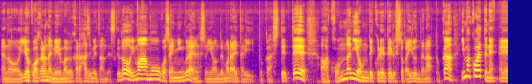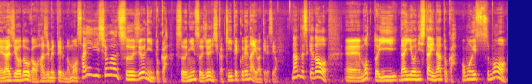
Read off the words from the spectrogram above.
あのよくわからないメルマガから始めたんですけど今はもう5,000人ぐらいの人に読んでもらえたりとかしててあこんなに読んでくれてる人がいるんだなとか今こうやってね、えーラジオ動画を始めてるのも最初は数十人とか数人数十人しか聞いてくれないわけですよ。なんですけど、えーもっといい内容にしたいなとか思いつつも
